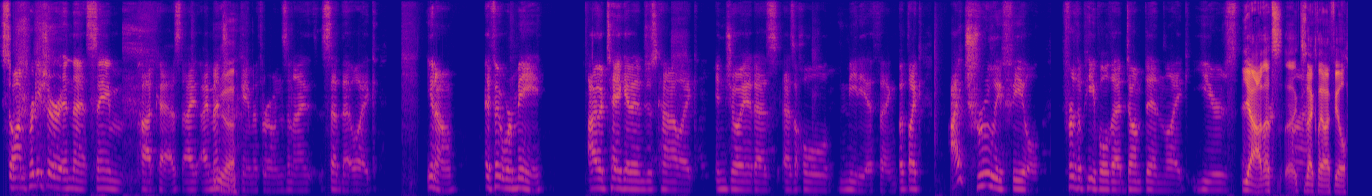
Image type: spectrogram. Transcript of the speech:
So I'm pretty sure in that same podcast, I, I mentioned Yeah. Game of Thrones and I said that like, you know, if it were me, I would take it and just kind of like enjoy it as as a whole media thing. But like, I truly feel for the people that dumped in like years. yeah, that's exactly how I feel.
